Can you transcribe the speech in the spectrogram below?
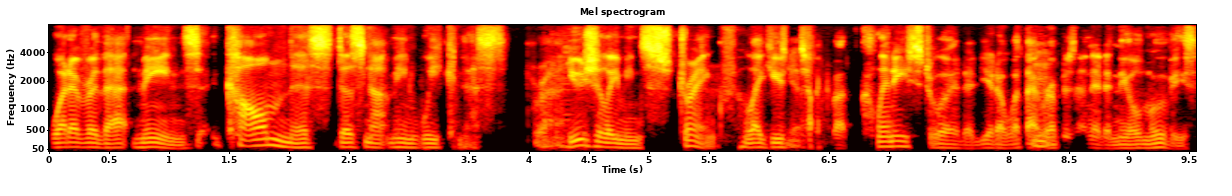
whatever that means. Calmness does not mean weakness. Right. Usually means strength. Like you yes. talked about Clint Eastwood and you know what that mm. represented in the old movies.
